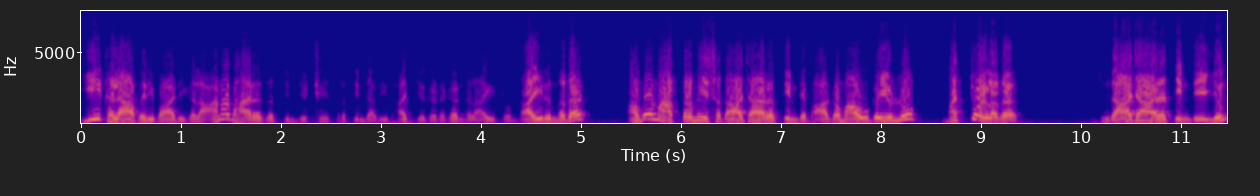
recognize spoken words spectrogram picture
ഈ കലാപരിപാടികളാണ് ഭാരതത്തിന്റെ ക്ഷേത്രത്തിന്റെ അവിഭാജ്യ ഘടകങ്ങളായിട്ടുണ്ടായിരുന്നത്. അവ മാത്രമേ സദാചാരത്തിന്റെ ഭാഗമാവുകയുള്ളൂ. മറ്റുള്ളത് ദുരാചാരത്തിന്റെയും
